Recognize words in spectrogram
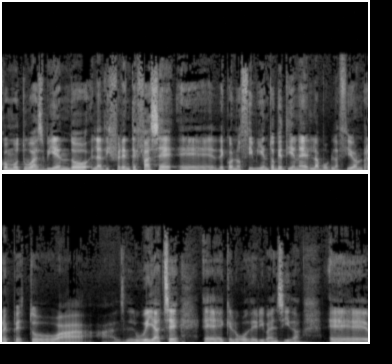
cómo tú vas viendo las diferentes fases eh, de conocimiento que tiene la población respecto al VIH, eh, que luego deriva en SIDA. Eh,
